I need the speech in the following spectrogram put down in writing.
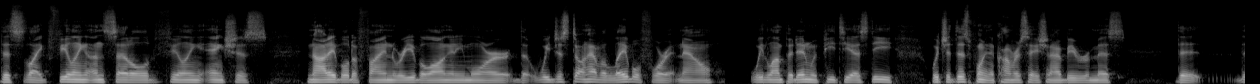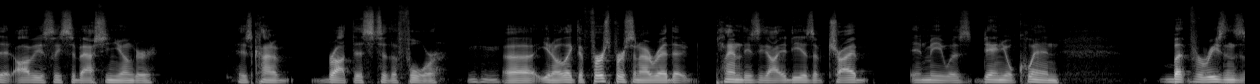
This like feeling unsettled, feeling anxious, not able to find where you belong anymore. That we just don't have a label for it now. We lump it in with PTSD, which at this point in the conversation, I'd be remiss that that obviously Sebastian Junger has kind of brought this to the fore. Mm-hmm. Uh, you know, like the first person I read that planted these ideas of tribe in me was Daniel Quinn, but for reasons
